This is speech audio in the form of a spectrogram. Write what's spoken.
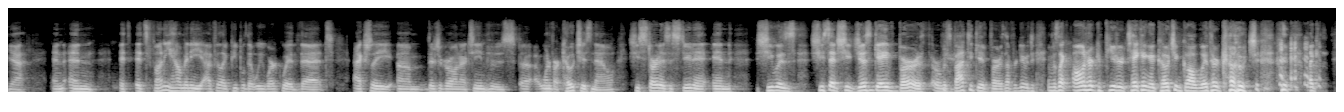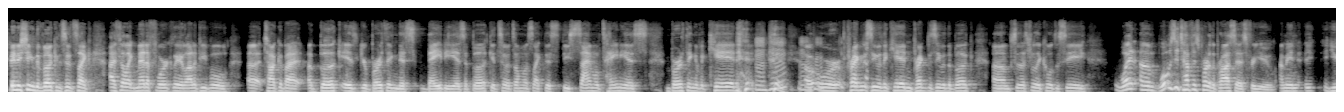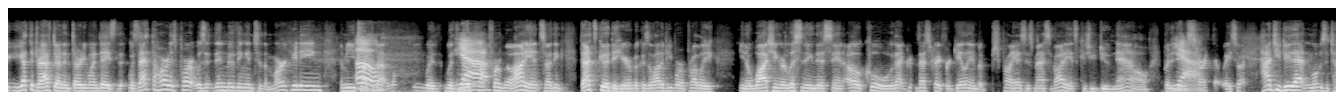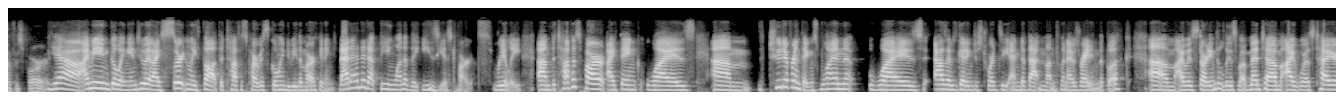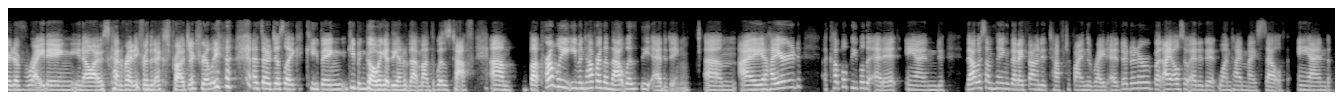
Yeah and and it's it's funny how many I feel like people that we work with that actually um, there's a girl on our team who's uh, one of our coaches now. She started as a student and she was she said she just gave birth or was about to give birth i forget it was like on her computer taking a coaching call with her coach like finishing the book and so it's like i feel like metaphorically a lot of people uh, talk about a book is you're birthing this baby as a book. And so it's almost like this the simultaneous birthing of a kid mm-hmm, mm-hmm. Or, or, pregnancy with a kid and pregnancy with a book. Um, so that's really cool to see. What um what was the toughest part of the process for you? I mean you, you got the draft done in 31 days. Was that the hardest part? Was it then moving into the marketing? I mean you talked oh, about with with yeah. no platform no audience. So i think that's good to hear because a lot of people are probably you know, watching or listening this saying, "Oh, cool, well, that that's great for Gillian, but she probably has this massive audience because you do now, but it yeah. didn't start that way." So, how'd you do that, and what was the toughest part? Yeah, I mean, going into it, I certainly thought the toughest part was going to be the marketing. That ended up being one of the easiest parts, really. Um, the toughest part, I think, was um, two different things. One was as I was getting just towards the end of that month when I was writing the book, um, I was starting to lose momentum. I was tired of writing. You know, I was kind of ready for the next project, really, and so just like keeping keeping going at the end of that month was tough. Um, but probably even tougher than that was the editing. Um, I hired a couple people to edit, and that was something that I found it tough to find the right editor. But I also edited it one time myself, and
